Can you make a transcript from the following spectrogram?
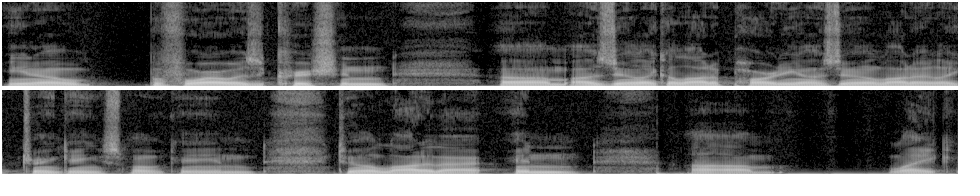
you know, before I was a Christian, um, I was doing like a lot of partying. I was doing a lot of like drinking, smoking, doing a lot of that. And um, like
